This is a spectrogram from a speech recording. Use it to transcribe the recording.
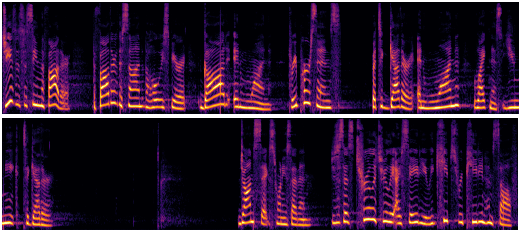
Jesus has seen the Father, the Father, the Son, the Holy Spirit, God in one. Three persons, but together in one likeness, unique together. John 6, 27. Jesus says, Truly, truly, I say to you, he keeps repeating himself.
